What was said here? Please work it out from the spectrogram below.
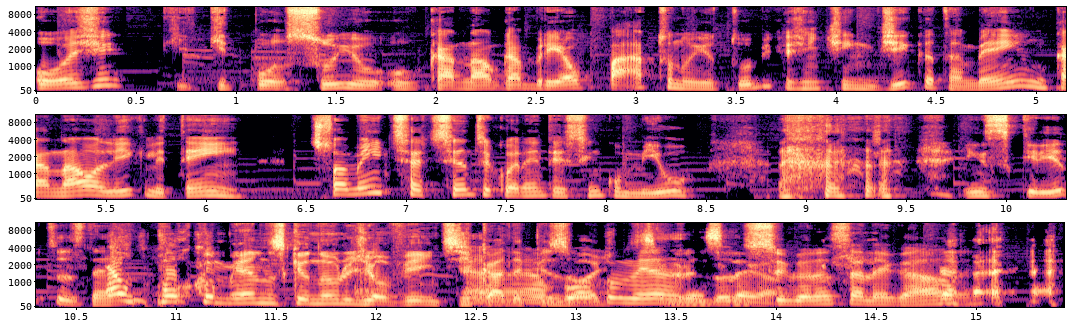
hoje, que, que possui o, o canal Gabriel Pato no YouTube, que a gente indica também, um canal ali que ele tem somente 745 mil inscritos, né? É um pouco menos que o número de ouvintes de cada É, um episódio pouco menos, Segurança do Legal. Segurança Legal. né?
